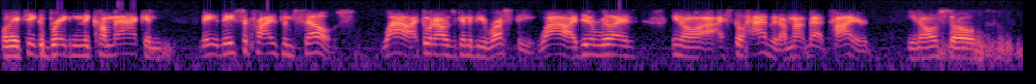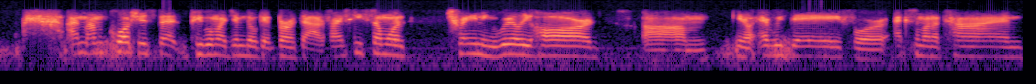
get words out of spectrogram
when they take a break and they come back and they they surprise themselves. Wow, I thought I was going to be rusty. Wow, I didn't realize. You know, I still have it. I'm not that tired. You know, so I'm I'm cautious that people in my gym don't get burnt out. If I see someone training really hard, um, you know, every day for X amount of time,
